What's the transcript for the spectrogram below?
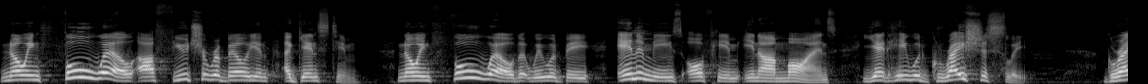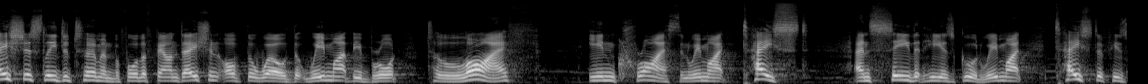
knowing full well our future rebellion against Him, knowing full well that we would be enemies of Him in our minds, yet He would graciously, graciously determine before the foundation of the world that we might be brought to life in Christ and we might taste and see that He is good. We might taste of His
